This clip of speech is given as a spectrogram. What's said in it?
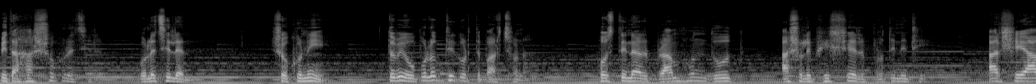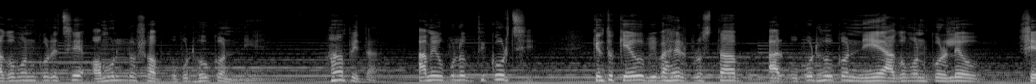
পিতা হাস্য করেছিলেন, বলেছিলেন, শকুনি, তুমি উপলব্ধি করতে পারছ না। হস্তিনার ব্রাহ্মণ দূত আসলে ভীষ্মের প্রতিনিধি, আর সে আগমন করেছে অমূল্য সব উপঢৌকন নিয়ে। হ্যাঁ পিতা, আমি উপলব্ধি করছি, কিন্তু কেউ বিবাহের প্রস্তাব আর উপঢৌকন নিয়ে আগমন করলেও সে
